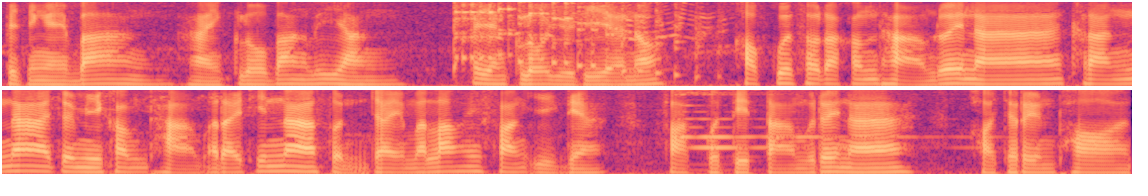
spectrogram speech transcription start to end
เป็นยังไงบ้าง หายกลัวบ้างหรือยัง ก็ยังกลัวอยู่ดีเนาะขอบคุณสำหรับคำถามด้วยนะ ครั้งหน้าจะมีคำถามอะไรที่น่าสนใจมาเล่าให้ฟังอีกเนี่ย ฝากกดติดตามไว้ด้วยนะ ขอเจริญพร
